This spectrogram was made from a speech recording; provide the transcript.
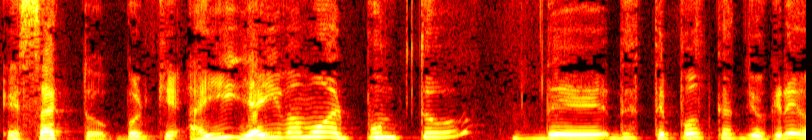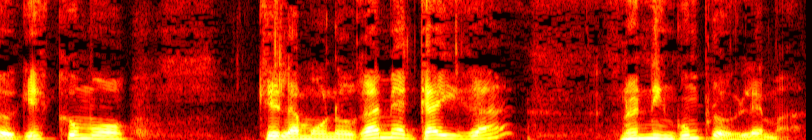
Exacto, porque ahí, y ahí vamos al punto de, de este podcast, yo creo, que es como que la monogamia caiga no es ningún problema.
